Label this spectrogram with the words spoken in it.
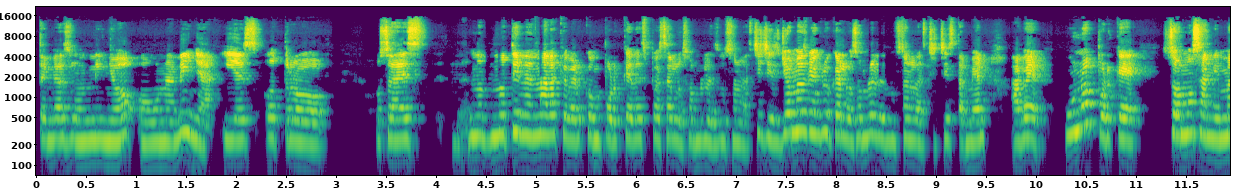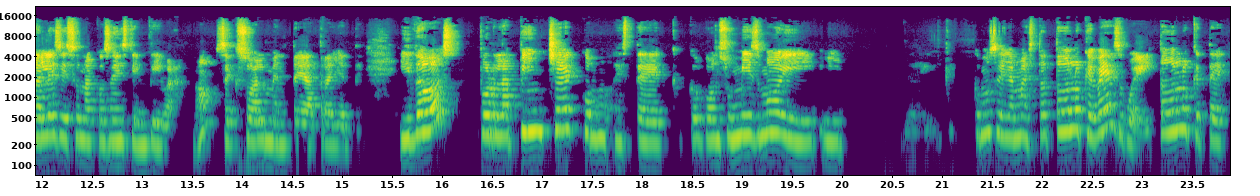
tengas un niño o una niña, y es otro, o sea, es, no, no tiene nada que ver con por qué después a los hombres les gustan las chichis. Yo más bien creo que a los hombres les gustan las chichis también. A ver, uno, porque somos animales y es una cosa instintiva, ¿no? Sexualmente atrayente. Y dos, por la pinche este, co- consumismo y, y, ¿cómo se llama esto? Todo lo que ves, güey, todo lo que te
